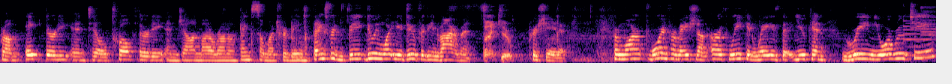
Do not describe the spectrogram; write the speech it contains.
from 8:30 until 12:30. And John Martorano, thanks so much for being. Thanks for be, doing what you do for the environment. Thank you. Appreciate it. For more, more information on Earth Week and ways that you can green your routine,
